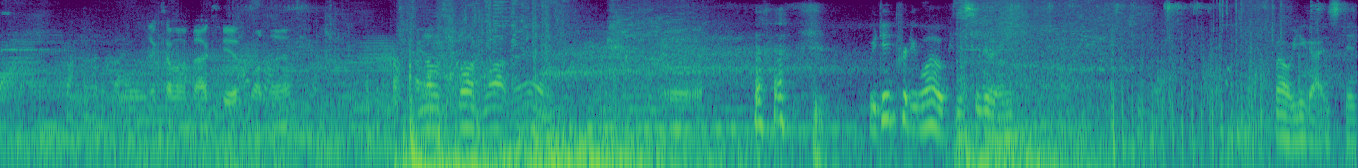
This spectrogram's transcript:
bail. They're coming back here. One there. Another squad right there. We did pretty well considering. Well, you guys did.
